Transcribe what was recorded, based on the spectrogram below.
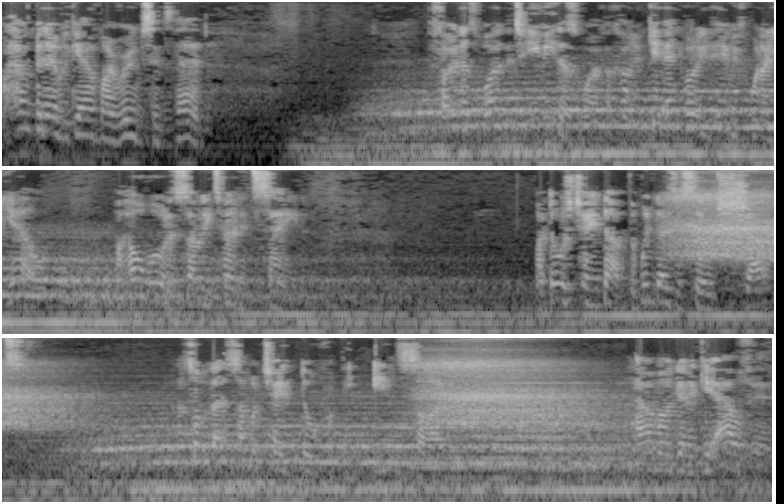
I haven't been able to get out of my room since then. The phone doesn't work, the TV doesn't work, I can't even get anybody to hear me when I yell. My whole world has suddenly turned insane. My door's chained up, the windows are sealed shut. And on top of that, someone chained the door from the inside. How am I going to get out of here?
